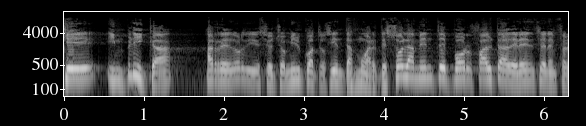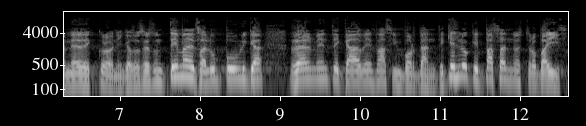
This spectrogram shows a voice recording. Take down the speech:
que implica alrededor de 18.400 muertes, solamente por falta de adherencia en enfermedades crónicas. O sea, es un tema de salud pública realmente cada vez más importante. ¿Qué es lo que pasa en nuestro país?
